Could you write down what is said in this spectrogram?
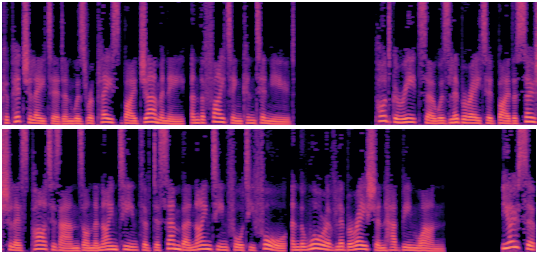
capitulated and was replaced by Germany, and the fighting continued. Podgorica was liberated by the socialist partisans on 19 December 1944, and the War of Liberation had been won. Josip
